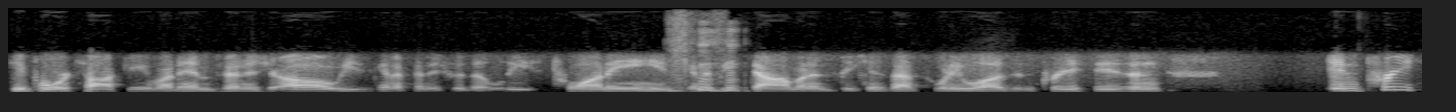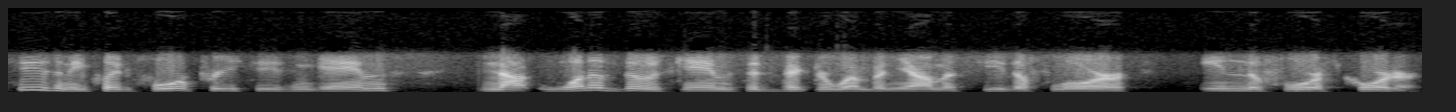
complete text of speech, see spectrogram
people were talking about him finish. Oh, he's going to finish with at least twenty. He's going to be dominant because that's what he was in preseason. in preseason, he played four preseason games. Not one of those games did Victor Wembanyama see the floor in the fourth quarter.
